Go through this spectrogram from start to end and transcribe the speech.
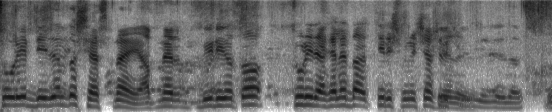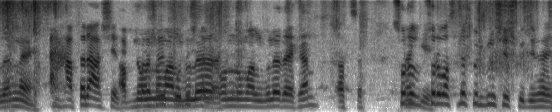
চুরির ডিজাইন তো শেষ নাই। আপনার ভিডিও তো চুরি দেখালে তিরিশ মিনিট শেষ হয়ে যাবে। বুঝলেন না আপনারা আসেন। আপনি অন্য মালগুলো অন্য মালগুলো দেখান। আচ্ছা। ছোট ছোট বাচ্চাদের চুরিগুলো শেষ করে দিই ভাই।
